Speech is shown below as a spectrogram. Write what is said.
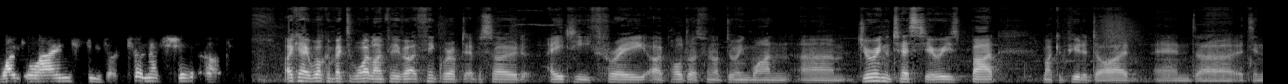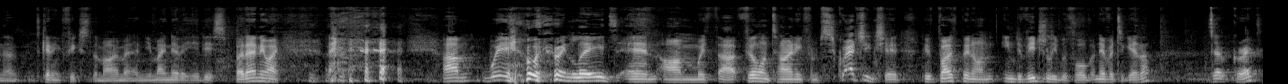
White Line Fever. Turn that shit up. Okay, welcome back to White Line Fever. I think we're up to episode 83. I apologise for not doing one um, during the test series, but my computer died and uh, it's in the it's getting fixed at the moment, and you may never hear this. But anyway, um, we're, we're in Leeds, and I'm with uh, Phil and Tony from Scratching Shed, who've both been on individually before, but never together. Is that correct?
